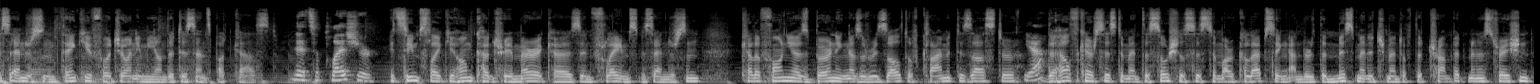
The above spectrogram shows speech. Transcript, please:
Ms. Anderson, thank you for joining me on the Dissens podcast. It's a pleasure. It seems like your home country, America, is in flames, Ms. Anderson. California is burning as a result of climate disaster. Yeah. The healthcare system and the social system are collapsing under the mismanagement of the Trump administration.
